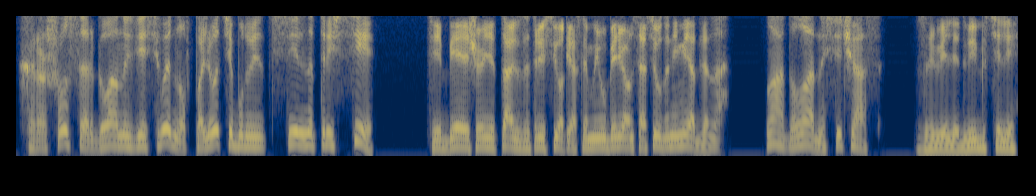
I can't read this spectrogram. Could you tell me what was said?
«Хорошо, сэр, главное здесь вы, но в полете будет сильно трясти. «Тебе еще не так затрясет, если мы уберемся отсюда немедленно!» «Ладно, ладно, сейчас!» Взревели двигатели,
